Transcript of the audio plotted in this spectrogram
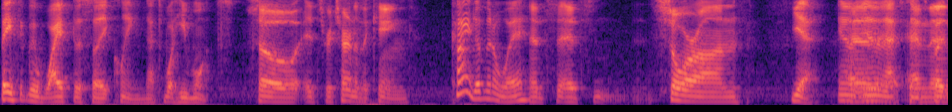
basically wipe the slate clean. That's what he wants. So it's Return of the King. Kind of in a way. It's it's Sauron. Yeah, in, And- in that sense. and but then-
